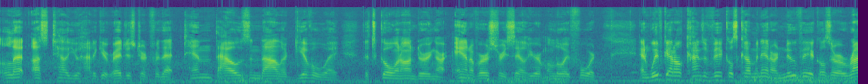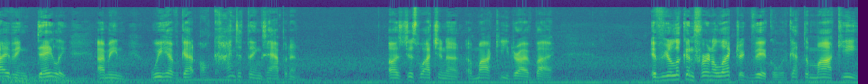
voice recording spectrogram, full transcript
let us tell you how to get registered for that $10,000 giveaway that's going on during our anniversary sale here at Melloy Ford. And we've got all kinds of vehicles coming in. Our new vehicles are arriving daily. I mean, we have got all kinds of things happening. I was just watching a, a Mach-E drive by. If you're looking for an electric vehicle, we've got the Mach-E,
